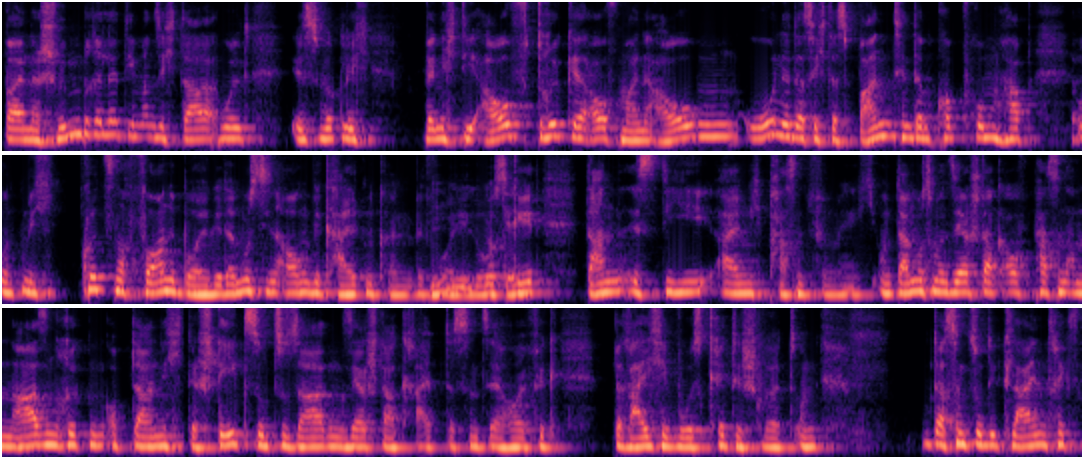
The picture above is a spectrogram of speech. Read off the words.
bei einer Schwimmbrille, die man sich da holt, ist wirklich wenn ich die aufdrücke auf meine Augen, ohne dass ich das Band hinterm Kopf rum habe und mich kurz nach vorne beuge, dann muss die den Augenblick halten können, bevor die mhm, losgeht, okay. dann ist die eigentlich passend für mich. Und dann muss man sehr stark aufpassen am Nasenrücken, ob da nicht der Steg sozusagen sehr stark reibt. Das sind sehr häufig Bereiche, wo es kritisch wird. Und das sind so die kleinen Tricks.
